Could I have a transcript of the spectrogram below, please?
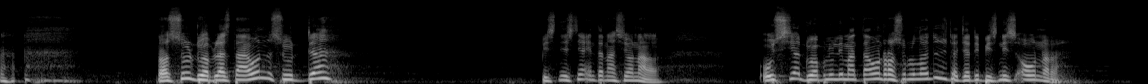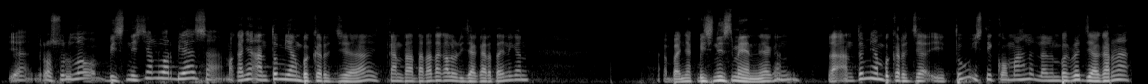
Rasul 12 tahun sudah bisnisnya internasional. Usia 25 tahun Rasulullah itu sudah jadi bisnis owner. Ya, Rasulullah bisnisnya luar biasa. Makanya antum yang bekerja kan rata-rata kalau di Jakarta ini kan banyak bisnismen ya kan. Lah antum yang bekerja itu istiqomah dalam bekerja karena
